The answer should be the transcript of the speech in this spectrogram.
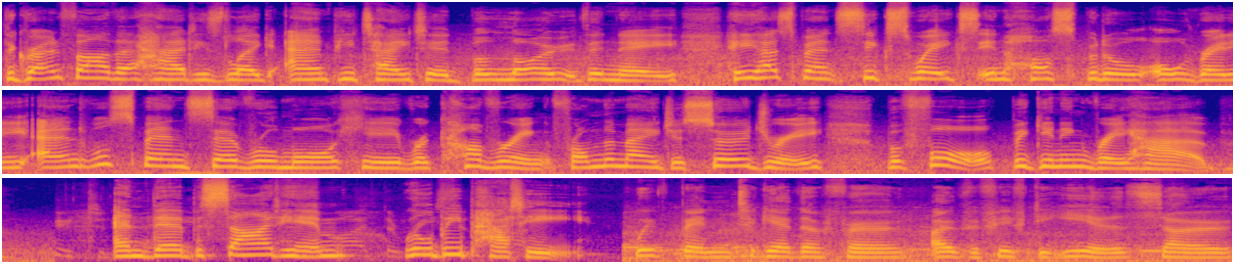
The grandfather had his leg amputated below the knee. He has spent six weeks in hospital already and will spend several more here recovering from the major surgery before beginning rehab. And there beside him will be Patty. We've been together for over 50 years, so,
